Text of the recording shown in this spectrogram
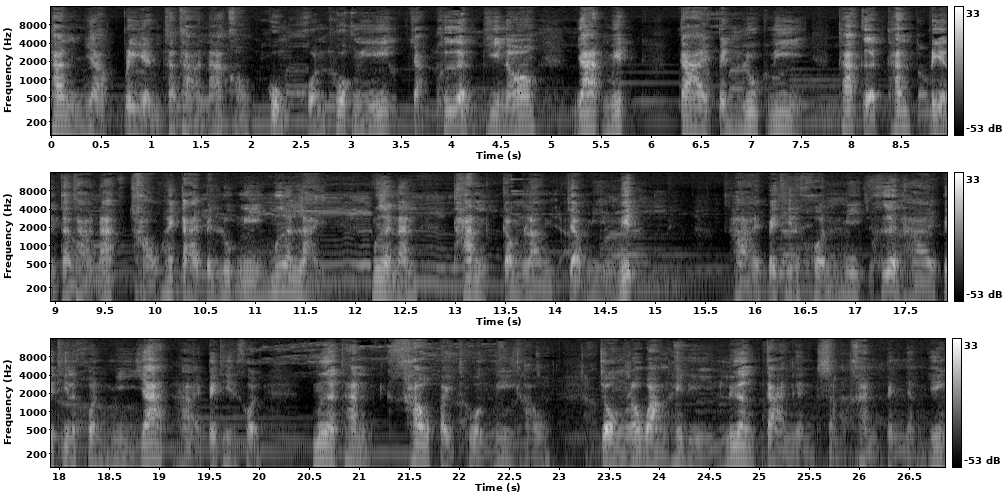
ท่านอย่าเปลี่ยนสถานะของกลุ่มคนพวกนี้จากเพื่อนพี่น้อง ญาติมิตร กลายเป็นลูกหนี้ ถ้าเกิดท่านเปลี่ยนสถานะเขาให้กลายเป็นลูกหนี้เมื่อไหร่ เมื่อนั้นท่านกำลังจะมีมิตร หายไปทีละคนมีเพื่อนหายไปทีละคนมีญาติหายไปทีละคน เมื่อท่านเข้าไปทวงหนี้เขา จงระวังให้ดีเรื่องการเงินสำคัญเป็นอย่างยิ่ง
